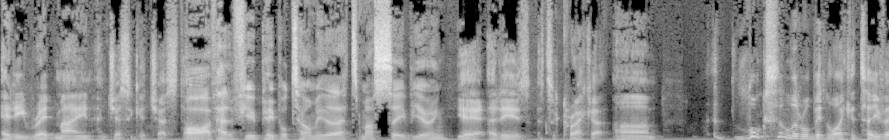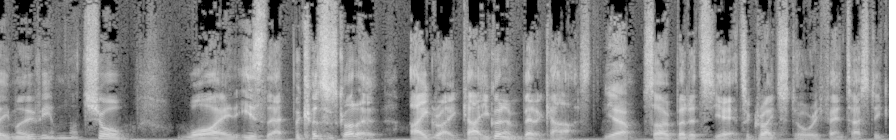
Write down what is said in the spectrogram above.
Eddie Redmayne and Jessica Chastain. Oh, I've had a few people tell me that that's must see viewing. Yeah, it is. It's a cracker. Um, it looks a little bit like a TV movie. I'm not sure why is that because it's got a A grade cast. You couldn't have a better cast. Yeah. So, but it's yeah, it's a great story. Fantastic.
